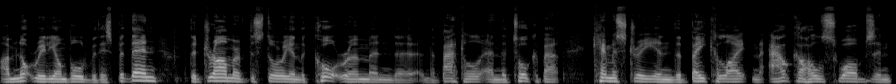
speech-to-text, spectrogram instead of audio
am not really on board with this. But then the drama of the story and the courtroom and, uh, and the battle and the talk about chemistry and the bakelite and alcohol swabs and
